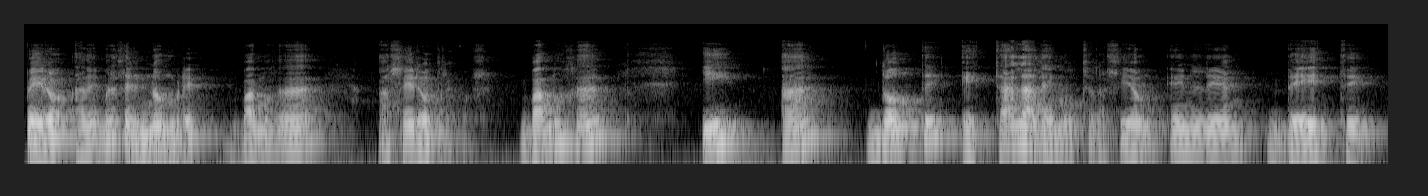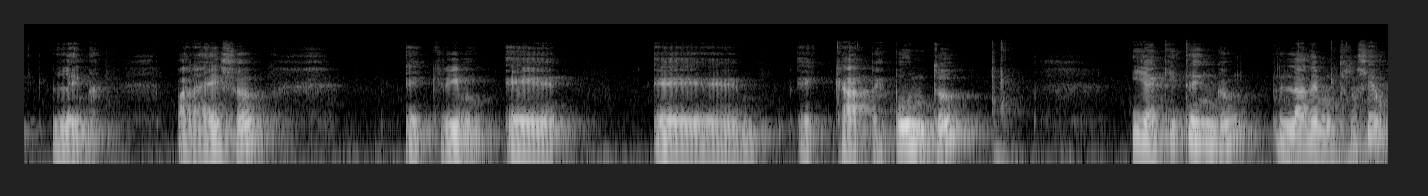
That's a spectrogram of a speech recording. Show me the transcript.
Pero además del nombre, vamos a hacer otra cosa. Vamos a ir a dónde está la demostración en LEAN de este lema. Para eso escribo eh, eh, escape punto y aquí tengo la demostración.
